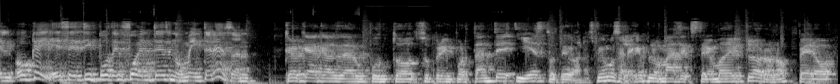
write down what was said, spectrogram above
el, ok, ese tipo de fuentes no me interesan. Creo que acabas de dar un punto súper importante y esto, digo, nos fuimos al ejemplo más extremo del cloro, ¿no? Pero...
